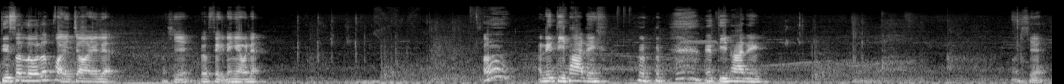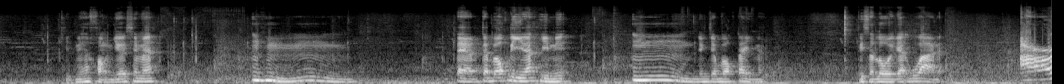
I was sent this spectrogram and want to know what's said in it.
ติสโลแล้วปล่อยจอยเลยโอเคเพอร์เฟกได้ไงวะเนี่ย เอออันนี้ตีพลาดเอง อันนี้ตีพลาดเอง โอเคคลิปนี้ของเยอะใช่ไหมอือหือแต่แต่บล็อกดีนะทีมนี้ อืมยังจะบล็อกได้อีกนะติดสโลว์อีกกูว่าเนี่ยอ้าว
